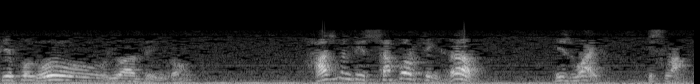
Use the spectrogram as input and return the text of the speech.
people, oh, you are doing wrong. Husband is supporting her, his wife, Islam.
